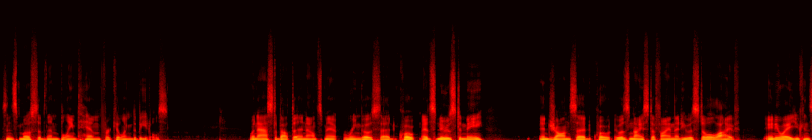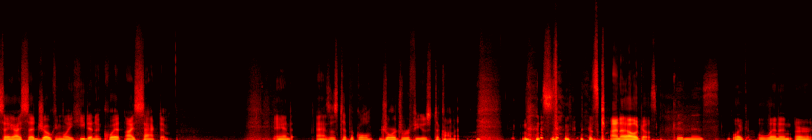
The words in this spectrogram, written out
since most of them blamed him for killing the Beatles. When asked about the announcement, Ringo said, quote, It's news to me. And John said, quote, It was nice to find that he was still alive. Anyway, you can say I said jokingly he didn't quit, I sacked him. And as is typical, George refused to comment. that's that's kind of how it goes. Goodness. Like Lennon or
